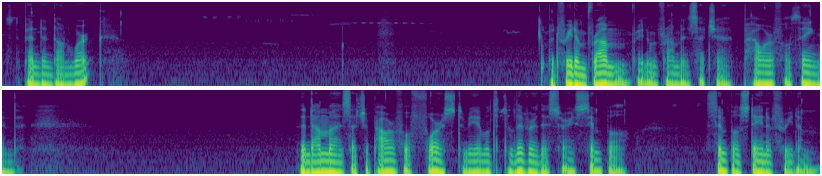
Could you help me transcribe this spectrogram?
it's dependent on work. But freedom from, freedom from is such a powerful thing and the Dhamma is such a powerful force to be able to deliver this very simple, simple state of freedom.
